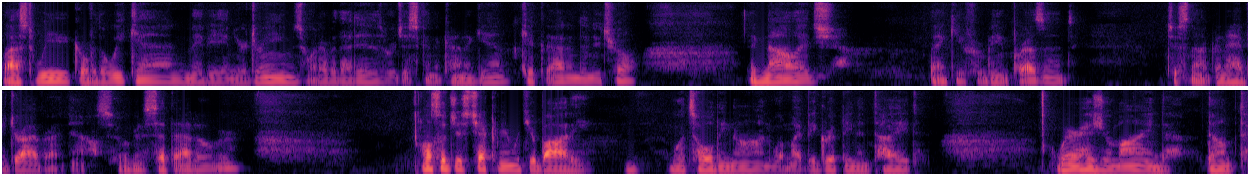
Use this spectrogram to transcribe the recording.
last week, over the weekend, maybe in your dreams, whatever that is, we're just going to kind of again kick that into neutral. Acknowledge. Thank you for being present. Just not going to have you drive right now. So we're going to set that over. Also, just checking in with your body. What's holding on? What might be gripping and tight? Where has your mind dumped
